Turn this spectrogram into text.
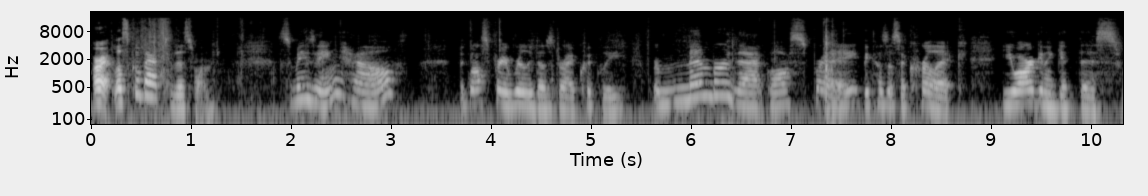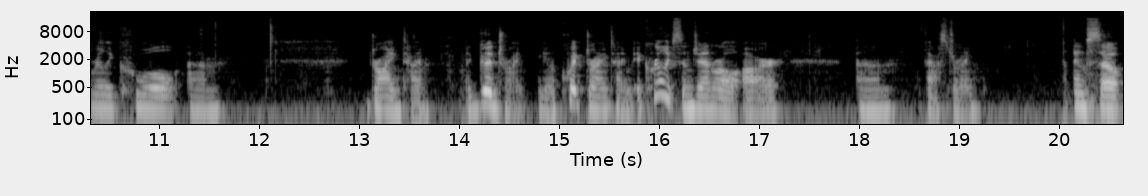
All right, let's go back to this one. It's amazing how the gloss spray really does dry quickly. Remember that gloss spray, because it's acrylic, you are gonna get this really cool um, drying time. A good drying, you know, quick drying time. Acrylics in general are um, fast drying. And so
